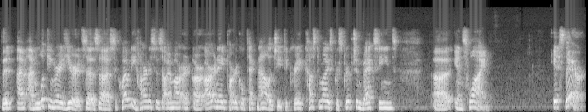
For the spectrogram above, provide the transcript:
that I'm, I'm, looking right here. It says uh, Sequivity harnesses RMR, or RNA particle technology to create customized prescription vaccines uh, in swine. It's there.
